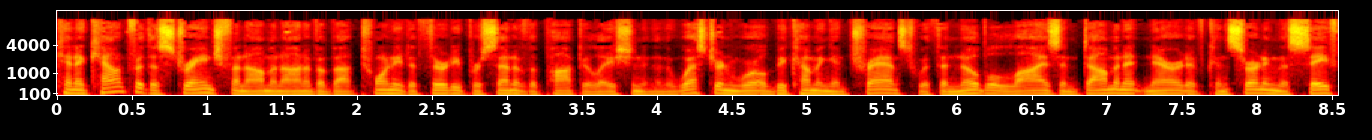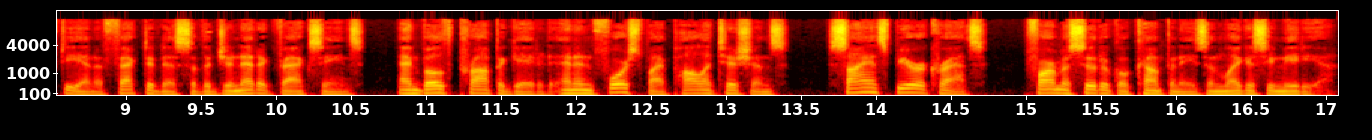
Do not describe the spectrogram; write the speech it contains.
can account for the strange phenomenon of about 20 to 30 percent of the population in the Western world becoming entranced with the noble lies and dominant narrative concerning the safety and effectiveness of the genetic vaccines, and both propagated and enforced by politicians, science bureaucrats, pharmaceutical companies, and legacy media.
